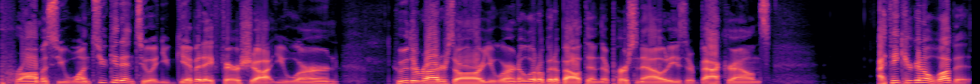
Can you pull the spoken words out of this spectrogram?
promise you, once you get into it and you give it a fair shot, you learn who the riders are, you learn a little bit about them, their personalities, their backgrounds. I think you're going to love it.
